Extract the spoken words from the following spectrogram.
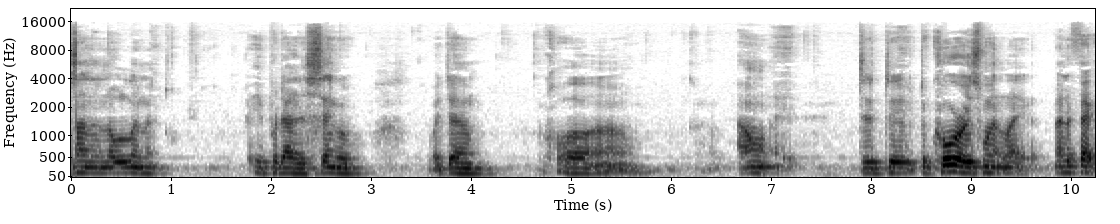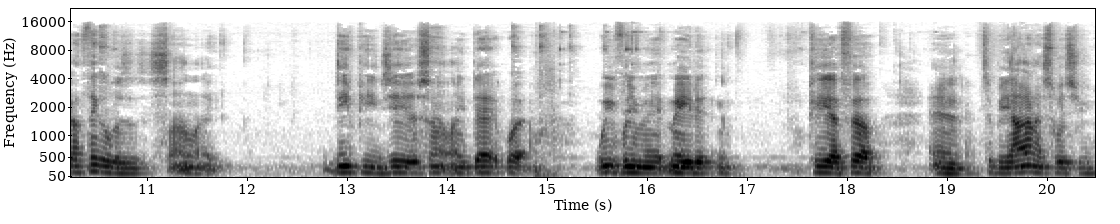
signed No Limit, he put out a single with them called um, Don't the the the chorus went like matter of fact I think it was something like DPG or something like that, but we remade it in PFL. And to be honest with you,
